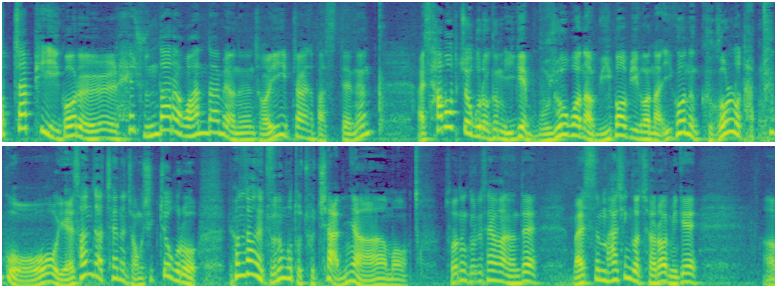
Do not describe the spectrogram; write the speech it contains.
어차피 이거를 해준다라고 한다면은 저희 입장에서 봤을 때는 아니, 사법적으로 그럼 이게 무효거나 위법이거나 이거는 그걸로 다투고 예산 자체는 정식적으로 편성해 주는 것도 좋지 않냐. 뭐 저는 그렇게 생각하는데 말씀하신 것처럼 이게 어,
